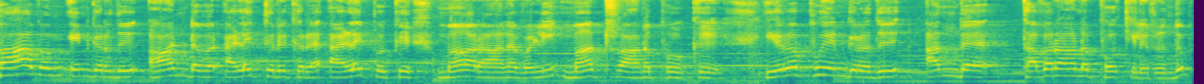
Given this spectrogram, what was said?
பாவம் என்கிறது ஆண்டவர் அழைத்திருக்கிற அழைப்புக்கு மாறான வழி மாற்றான போக்கு. இறப்பு என்கிறது அந்த தவறான போக்கிலிருந்தும்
